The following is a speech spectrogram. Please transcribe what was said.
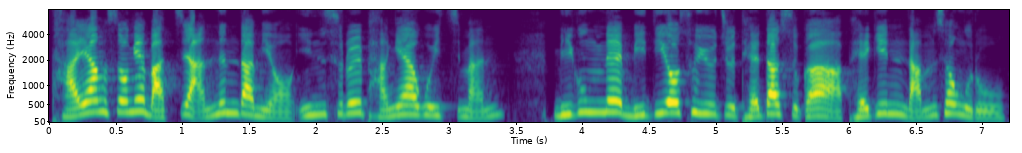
다양성에 맞지 않는다며 인수를 방해하고 있지만 미국 내 미디어 소유주 대다수가 백인 남성으로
